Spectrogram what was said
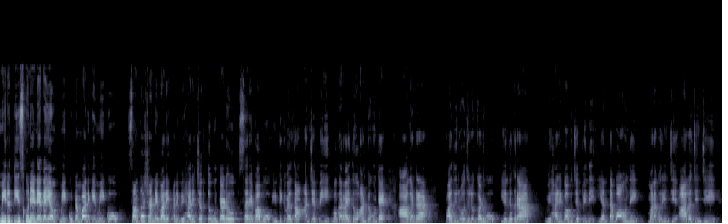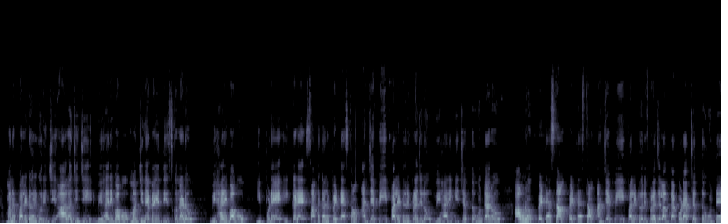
మీరు తీసుకునే నిర్ణయం మీ కుటుంబానికి మీకు సంతోషాన్ని ఇవ్వాలి అని విహారీ చెప్తూ ఉంటాడు. సరే బాబు ఇంటికి వెళ్తాం అని చెప్పి ఒక రైతు అంటూ ఉంటే ఆగండ్రా పది రోజులు గడువు. ఎందుకురా? విహారీ బాబు చెప్పింది ఎంత బాగుంది మన గురించి ఆలోచించి మన పల్లెటూరి గురించి ఆలోచించి విహారీ బాబు మంచి నిర్ణయం తీసుకున్నాడు. విహారీ బాబు ఇప్పుడే ఇక్కడే సంతకాలు పెట్టేస్తాం అని చెప్పి పల్లెటూరి ప్రజలు విహారీకి చెప్తూ ఉంటారు. అవును పెట్టేస్తాం పెట్టేస్తాం అని చెప్పి పల్లెటూరి ప్రజలంతా కూడా చెప్తూ ఉంటే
